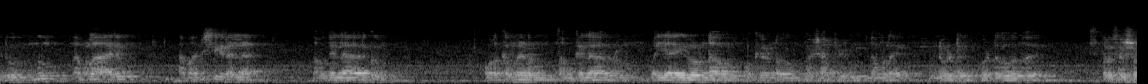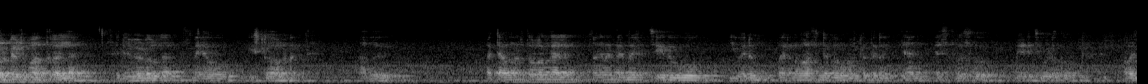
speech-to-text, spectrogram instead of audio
ഇതൊന്നും നമ്മളാരും അമാനുഷികരല്ല നമുക്കെല്ലാവർക്കും ഉറക്കം വേണം. നമുക്കെല്ലാവർക്കും വയ്യായികളുണ്ടാവും ഒക്കെ ഉണ്ടാവും പക്ഷെ അപ്പോഴും നമ്മളെ മുന്നോട്ട് കൊണ്ടുപോകുന്നത് എക്സ്പ്രഷൻ ഷോർട്ടേജ് മാത്രമല്ല സിനിമയോടുള്ള സ്നേഹവും ഇഷ്ടമാണ് അത് പറ്റാവുന്നിടത്തോളം കാലം അങ്ങനെ തന്നെ ചെയ്തു പോകും. ഇവനും ഭരണവാസിന്റെ പ്രമോഷണത്തിന് ഞാൻ എക്സ്പ്രസ് മേടിച്ചു കൊടുക്കും. അവൻ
